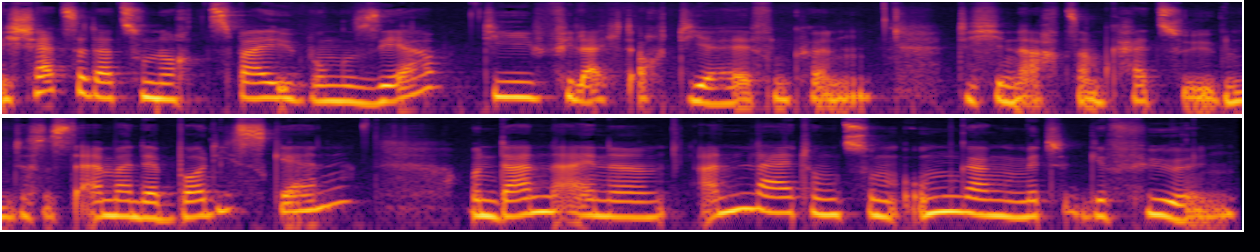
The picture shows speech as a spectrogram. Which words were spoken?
Ich schätze dazu noch zwei Übungen sehr, die vielleicht auch dir helfen können, dich in Achtsamkeit zu üben. Das ist einmal der Bodyscan und dann eine Anleitung zum Umgang mit Gefühlen.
